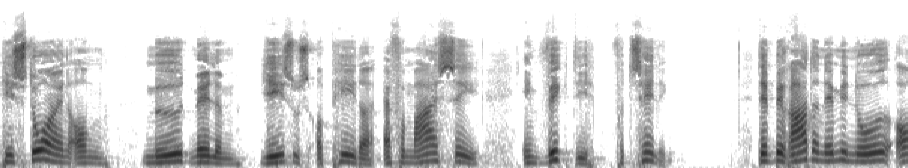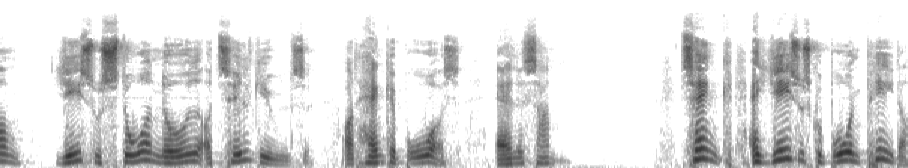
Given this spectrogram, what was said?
Historien om mødet mellem Jesus og Peter er for mig at se en vigtig fortælling. Den beretter nemlig noget om Jesus store nåde og tilgivelse, og at han kan bruge os alle sammen. Tænk, at Jesus kunne bruge en Peter.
